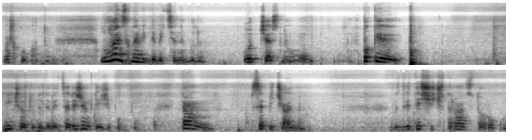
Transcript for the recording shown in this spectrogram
важкувато. Луганськ навіть дивитися не буду. От чесно. Поки нічого туди дивиться. Режим тижі. пу-пу. Там все печально. З 2014 року.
